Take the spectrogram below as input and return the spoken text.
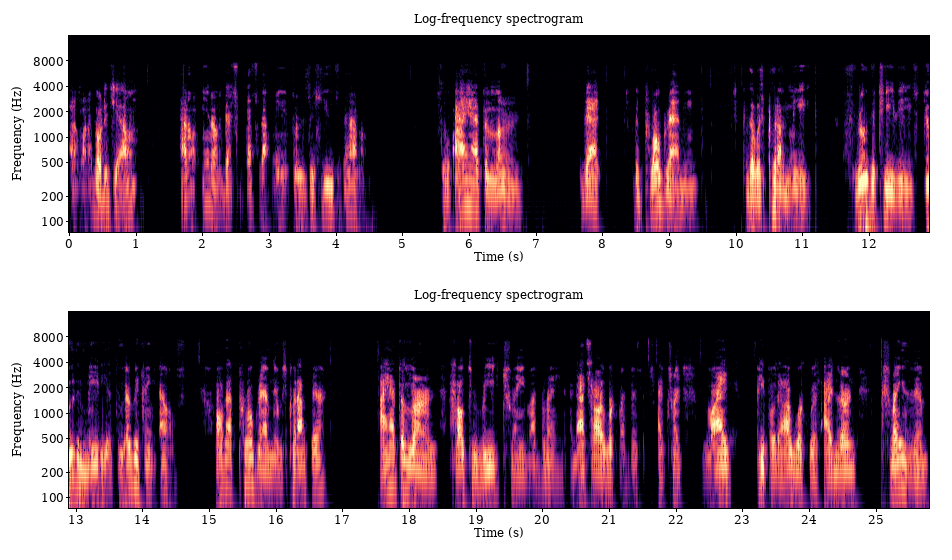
I don't want to go to jail. I don't, you know, that's that's not me. So it was a huge battle. So I had to learn that the programming that was put on me through the TVs, through the media, through everything else, all that programming that was put out there, I had to learn how to retrain my brain. And that's how I work my business. I train my people that I work with, I learn, train them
